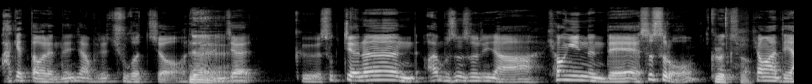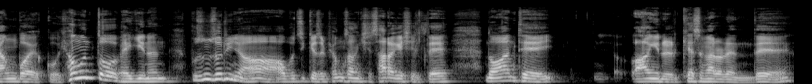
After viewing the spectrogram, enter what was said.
하겠다고 그랬는데 이제 아버지가 죽었죠. 그래서 네. 이제 그 숙제는 아 무슨 소리냐 형이 있는데 스스로 그렇죠. 형한테 양보했고 형은 또 백이는 무슨 소리냐 아버지께서 평상시 살아계실 때 너한테 왕위를 계승하라 했는데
